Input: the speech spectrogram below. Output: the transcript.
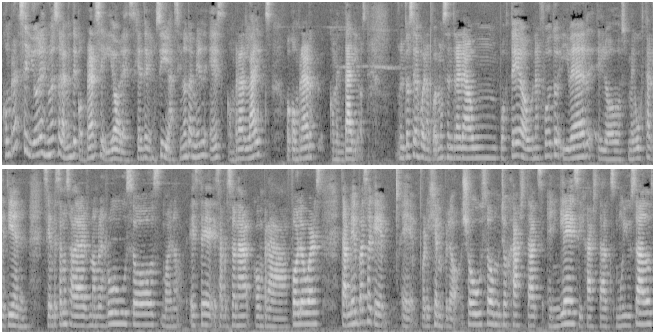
comprar seguidores no es solamente comprar seguidores, gente que nos siga, sino también es comprar likes o comprar comentarios. Entonces, bueno, podemos entrar a un posteo, a una foto y ver los me gusta que tienen. Si empezamos a ver nombres rusos, bueno, ese, esa persona compra followers. También pasa que, eh, por ejemplo, yo uso muchos hashtags en inglés y hashtags muy usados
